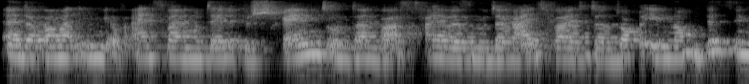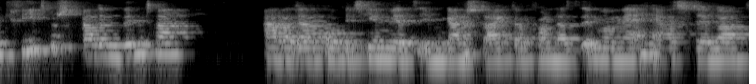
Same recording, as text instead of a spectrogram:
Äh, da war man irgendwie auf ein, zwei Modelle beschränkt und dann war es teilweise mit der Reichweite dann doch eben noch ein bisschen kritisch, gerade im Winter. Aber da profitieren wir jetzt eben ganz stark davon, dass immer mehr Hersteller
